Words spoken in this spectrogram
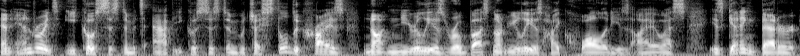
and Android's ecosystem, its app ecosystem, which I still decry as not nearly as robust, not nearly as high quality as iOS, is getting better,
